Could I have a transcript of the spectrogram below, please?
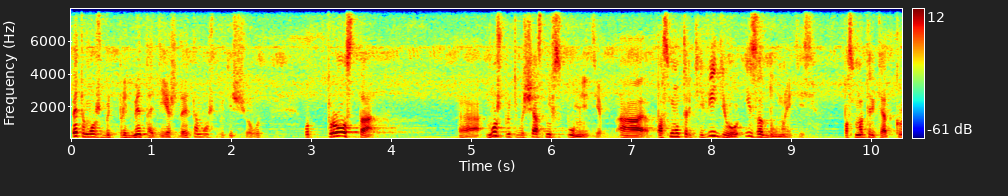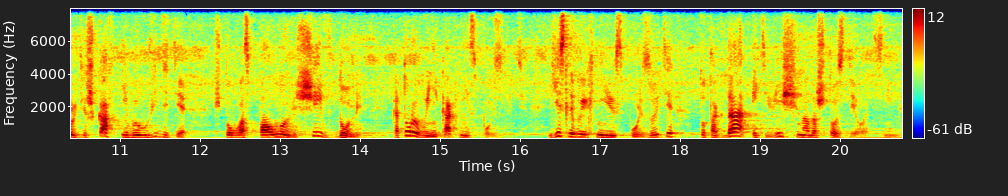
Это может быть предмет одежды, это может быть еще. Вот, вот просто, э, может быть, вы сейчас не вспомните, а посмотрите видео и задумайтесь. Посмотрите, откройте шкаф, и вы увидите, что у вас полно вещей в доме, которые вы никак не используете. Если вы их не используете, то тогда эти вещи надо что сделать с ними?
